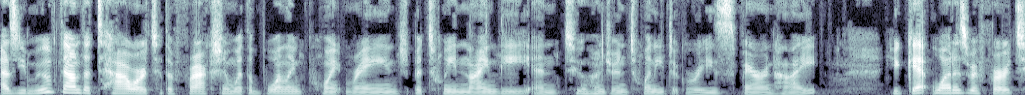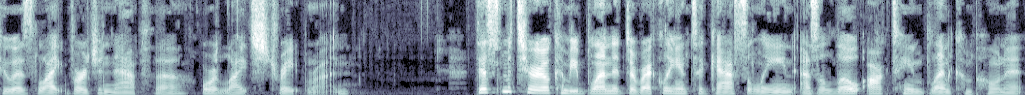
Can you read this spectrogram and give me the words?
As you move down the tower to the fraction with a boiling point range between 90 and 220 degrees Fahrenheit, you get what is referred to as light virgin naphtha or light straight run. This material can be blended directly into gasoline as a low octane blend component,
